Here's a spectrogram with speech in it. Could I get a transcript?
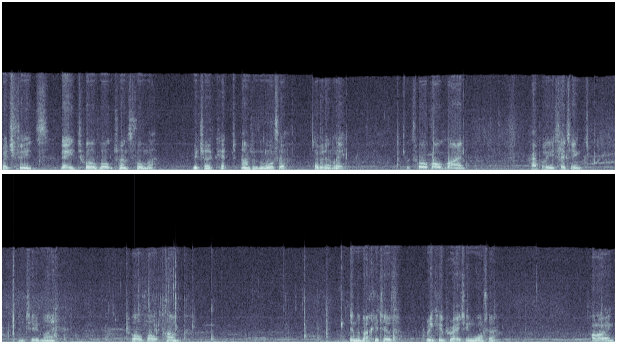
which feeds a 12 volt transformer which I've kept out of the water evidently. The 12 volt line happily fitting into my 12 volt pump in the bucket of recuperating water. Following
